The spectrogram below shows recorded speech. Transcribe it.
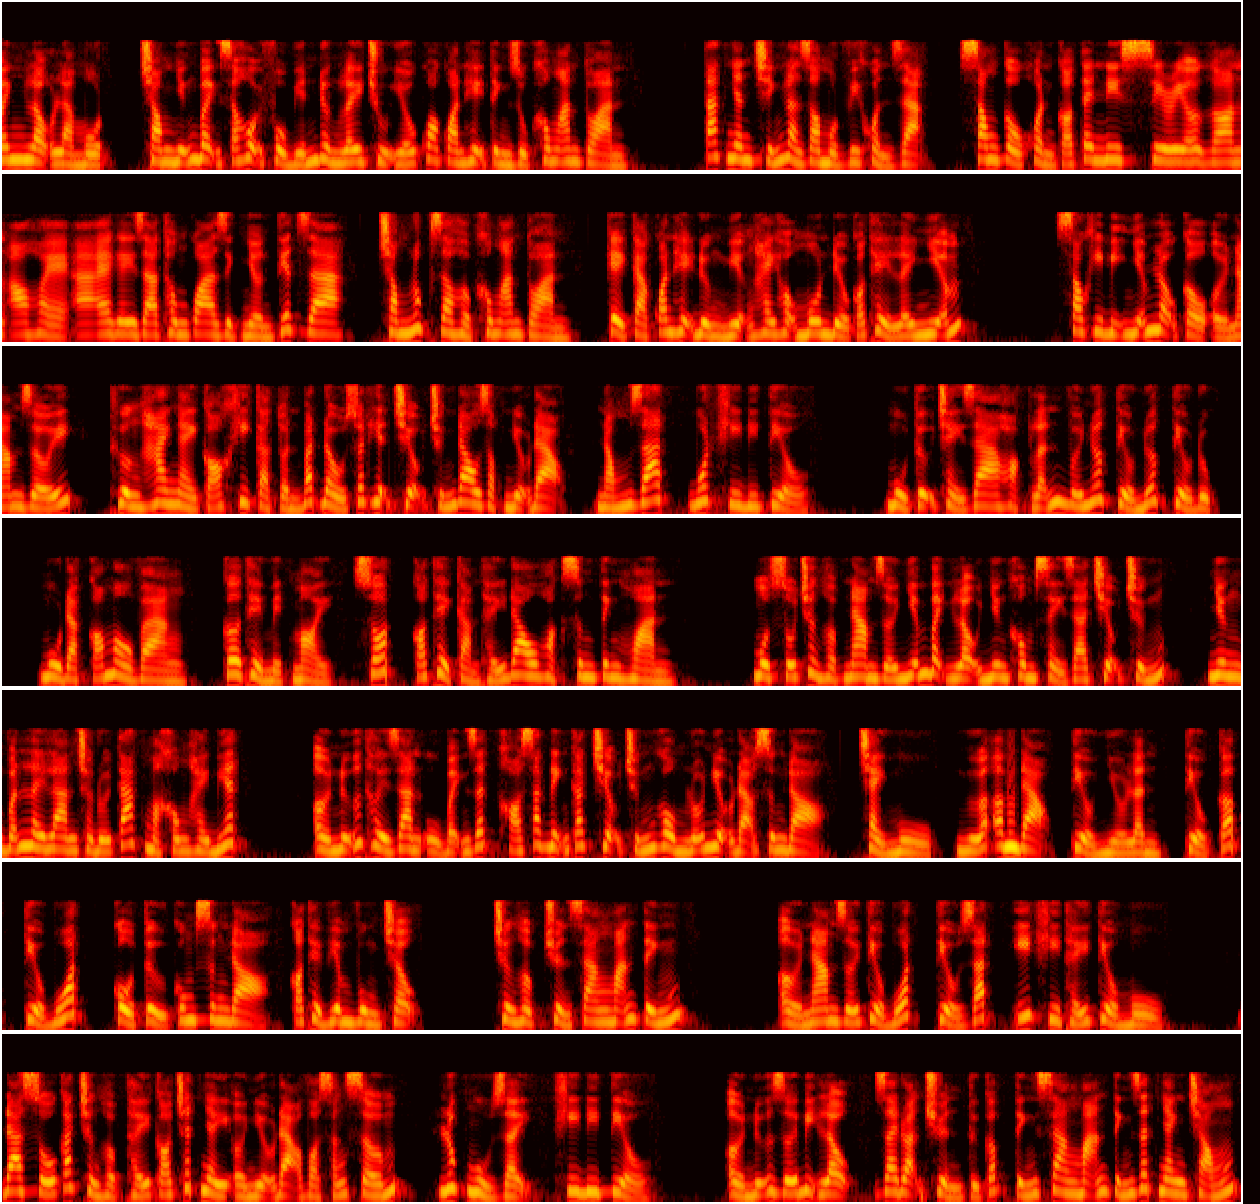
Bênh lậu là một trong những bệnh xã hội phổ biến đường lây chủ yếu qua quan hệ tình dục không an toàn. Tác nhân chính là do một vi khuẩn dạng, song cầu khuẩn có tên Neisseria gonorrhoeae AE gây ra thông qua dịch nhờn tiết ra, trong lúc giao hợp không an toàn, kể cả quan hệ đường miệng hay hậu môn đều có thể lây nhiễm. Sau khi bị nhiễm lậu cầu ở nam giới, thường hai ngày có khi cả tuần bắt đầu xuất hiện triệu chứng đau dọc niệu đạo, nóng rát, buốt khi đi tiểu. Mủ tự chảy ra hoặc lẫn với nước tiểu nước tiểu đục. Mù đặc có màu vàng, cơ thể mệt mỏi, sốt, có thể cảm thấy đau hoặc sưng tinh hoàn. Một số trường hợp nam giới nhiễm bệnh lậu nhưng không xảy ra triệu chứng, nhưng vẫn lây lan cho đối tác mà không hay biết. Ở nữ thời gian ủ bệnh rất khó xác định các triệu chứng gồm lỗ niệu đạo sưng đỏ, chảy mù, ngứa âm đạo, tiểu nhiều lần, tiểu cấp, tiểu buốt, cổ tử cung sưng đỏ, có thể viêm vùng chậu. Trường hợp chuyển sang mãn tính. Ở nam giới tiểu buốt, tiểu dắt, ít khi thấy tiểu mù. Đa số các trường hợp thấy có chất nhầy ở niệu đạo vào sáng sớm, lúc ngủ dậy, khi đi tiểu. Ở nữ giới bị lậu, giai đoạn chuyển từ cấp tính sang mãn tính rất nhanh chóng.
